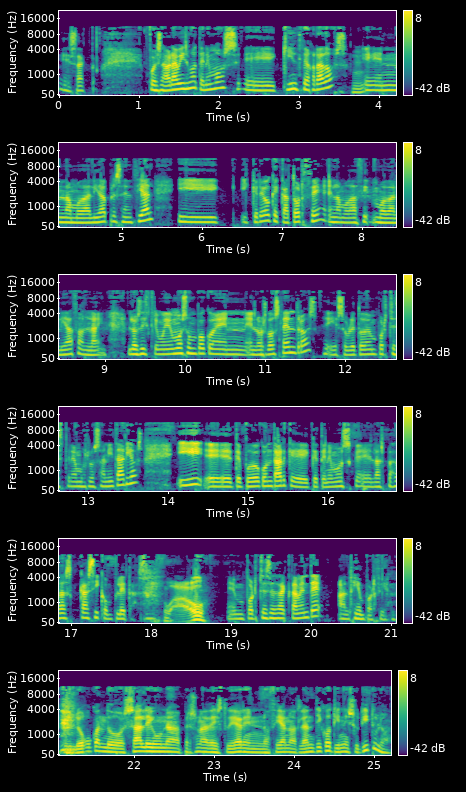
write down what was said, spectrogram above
Exacto. Pues ahora mismo tenemos eh, 15 grados mm. en la modalidad presencial y creo que 14 en la modalidad online. Los distribuimos un poco en, los dos centros, eh, sobre todo en Porches tenemos los sanitarios y eh, te puedo contar que, tenemos eh, las plazas casi completas. ¡Wow! En Porches exactamente al 100%. Y luego cuando sale una persona de estudiar en Océano Atlántico, ¿tiene su título?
